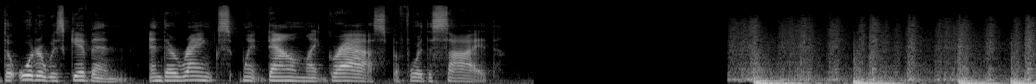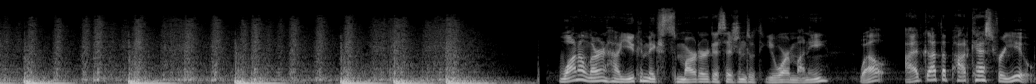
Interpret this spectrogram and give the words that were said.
the order was given, and their ranks went down like grass before the scythe. Want to learn how you can make smarter decisions with your money? Well, I've got the podcast for you.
